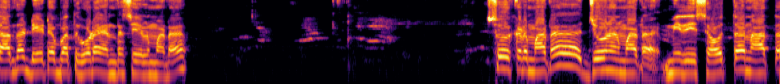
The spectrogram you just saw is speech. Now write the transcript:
దాని తర్వాత డేట్ ఆఫ్ బర్త్ కూడా ఎంటర్ చేయాలన్నమాట. సో ఇక్కడ మాట జోన్ అనమాట మీది సౌత్ నార్త్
